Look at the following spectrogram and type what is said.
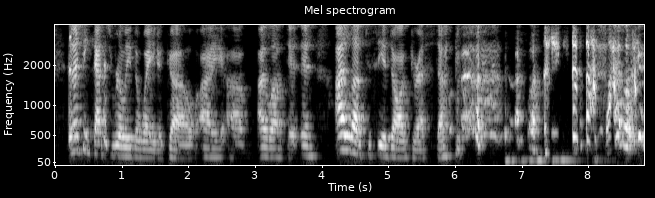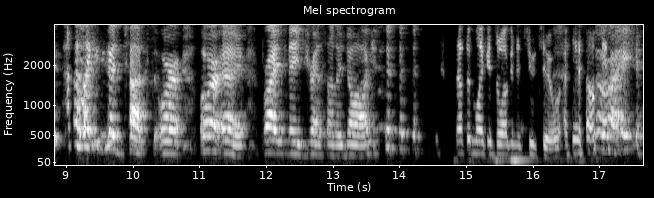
And I think that's really the way to go. I uh, I loved it, and I love to see a dog dressed up. I like I like a good tux or or a bridesmaid dress on a dog. nothing like a dog in a tutu you know All right.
